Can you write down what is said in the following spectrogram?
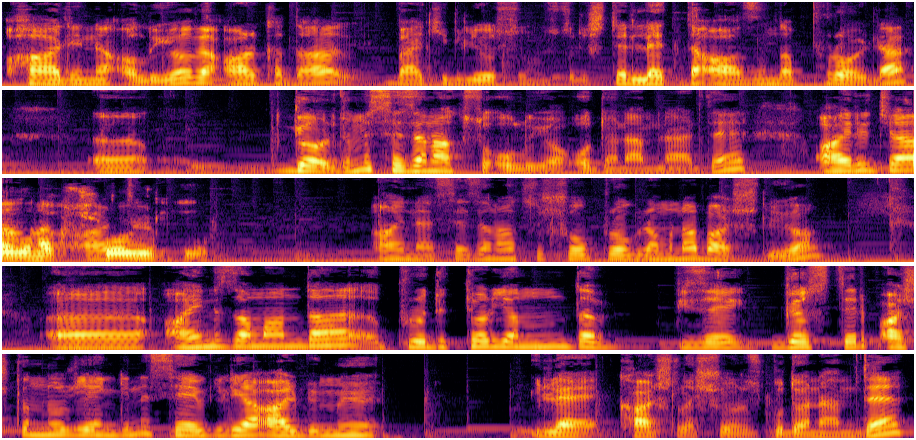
haline alıyor ve arkada belki biliyorsunuzdur işte LED'de ağzında pro'yla e, gördüğümüz Sezen Aksu oluyor o dönemlerde. Ayrıca Sezen Aksu show artık yapıyor. Aynen Sezen Aksu Show programına başlıyor. Ee, aynı zamanda prodüktör yanını da bize gösterip Aşkın Nur Yengi'nin Sevgiliye albümü ile karşılaşıyoruz bu dönemde.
